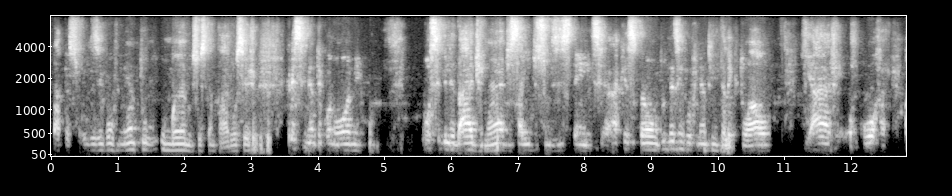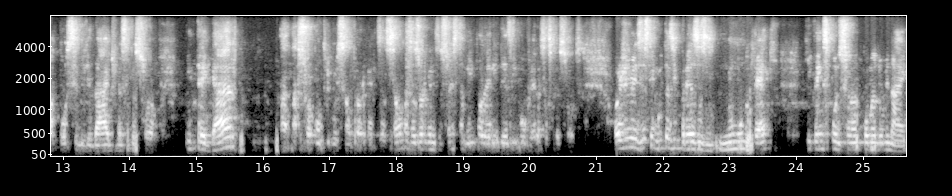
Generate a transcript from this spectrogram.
da pessoa, desenvolvimento humano sustentável, ou seja, crescimento econômico, possibilidade né, de sair de subsistência, a questão do desenvolvimento intelectual, que haja, ocorra a possibilidade dessa pessoa entregar a, a sua contribuição para a organização, mas as organizações também poderem desenvolver essas pessoas. Hoje já existem muitas empresas no mundo tech que vêm se posicionando como alumni.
